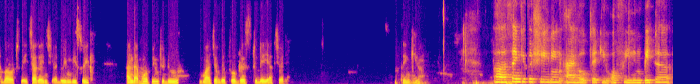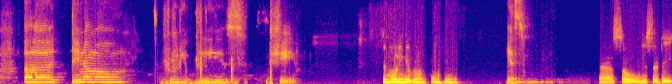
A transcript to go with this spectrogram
about the challenge we are doing this week, and I'm hoping to do much of the progress today actually. Thank you. Uh, thank you for sharing. I hope that you are feeling better. Uh, Dynamo, could you please share? Good morning, everyone. Can you hear me? Yes. Uh, so yesterday,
